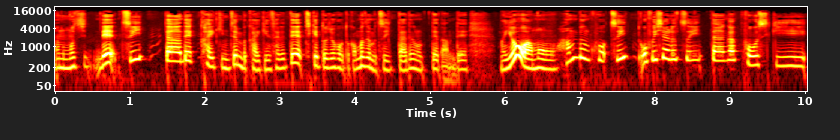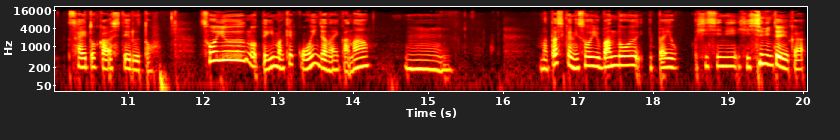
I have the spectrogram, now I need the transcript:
あの、もち、で、ツイッターで解禁、全部解禁されて、チケット情報とかも全部ツイッターで載ってたんで、まあ、要はもう半分こう、ツイオフィシャルツイッターが公式サイト化してると。そういうのって今結構多いんじゃないかな。うん。まあ確かにそういうバンドをいっぱい必死に、必死にというか、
